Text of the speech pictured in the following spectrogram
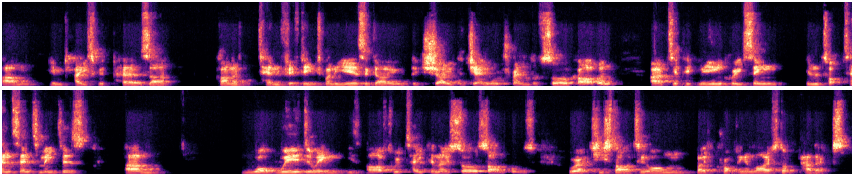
um, in place with PIRSA kind of 10, 15, 20 years ago that showed the general trend of soil carbon, uh, typically increasing in the top 10 centimetres. Um, what we're doing is after we've taken those soil samples, we're actually starting on both cropping and livestock paddocks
